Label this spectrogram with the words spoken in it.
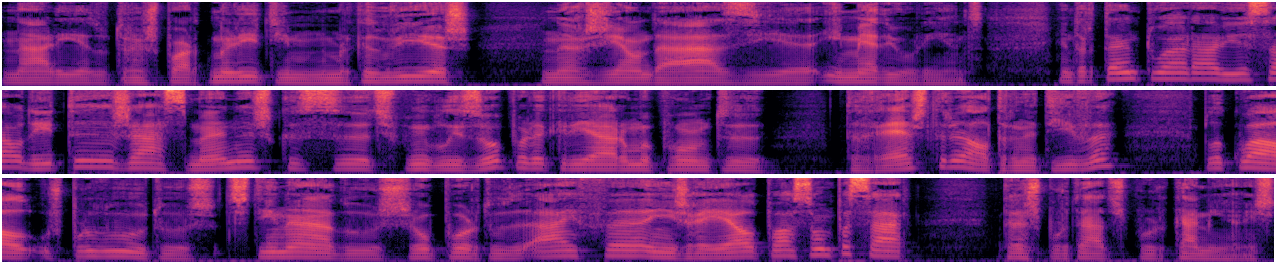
na área do transporte marítimo de mercadorias na região da Ásia e Médio Oriente. Entretanto, a Arábia Saudita já há semanas que se disponibilizou para criar uma ponte terrestre alternativa pela qual os produtos destinados ao porto de Haifa, em Israel, possam passar, transportados por caminhões.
